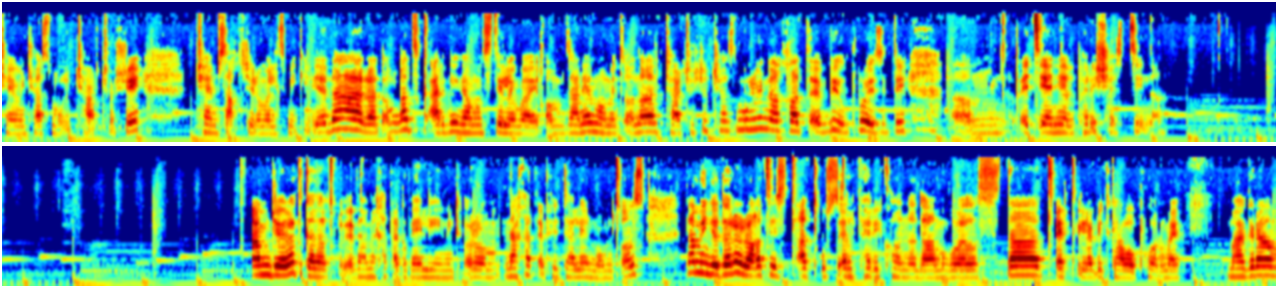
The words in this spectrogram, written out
ჩემი ჩასმული ჩარჩოში ჩემ სახლში რომელიც მიკიდია და რატომღაც კარგი გამოცდილება იყო. ძალიან მომეწონა ჩარჩოში ჩასმული ნახატები უფრო ისეთი პეციანი ელფერი შესძინა ამჯერად გადავწყვიტე და მეხატა გველი, იმიტომ რომ ნახატები ძალიან მომწონს და მინდოდა რომ რაღაც ის სტატუს ელფერი ქონოდა ამ გველს და წერტილებით გავოფორმე. მაგრამ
